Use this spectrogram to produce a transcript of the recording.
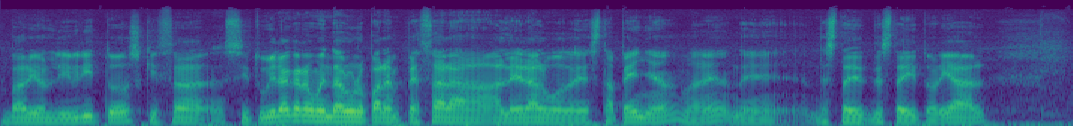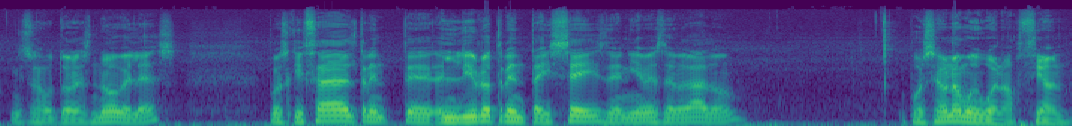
varios libritos. Quizá, si tuviera que recomendar uno para empezar a, leer algo de esta peña, ¿vale? De, esta, editorial, de esos autores nobles, pues quizá el, el, libro 36 de Nieves Delgado, pues sea una muy buena opción.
